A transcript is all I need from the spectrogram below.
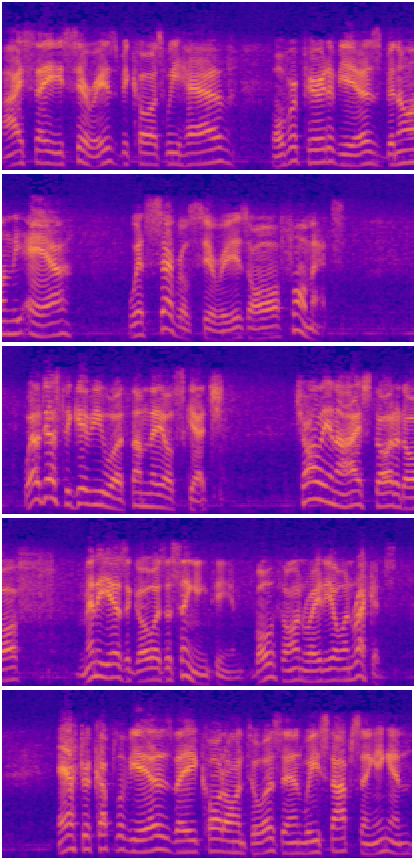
I say series because we have, over a period of years, been on the air with several series or formats. Well, just to give you a thumbnail sketch, Charlie and I started off many years ago as a singing team, both on radio and records. After a couple of years, they caught on to us and we stopped singing, and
